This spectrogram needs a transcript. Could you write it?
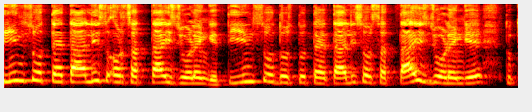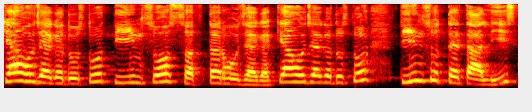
तीन सौ तैतालीस और सत्ताईस जोड़ेंगे। तीन सौ दोस्तों, तैतालीस और सत्ताईस जोड़ेंगे तो क्या हो जाएगा दोस्तों? तीन सौ सत्तर हो जाएगा। क्या हो जाएगा दोस्तों? तीन सौ तैतालीस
